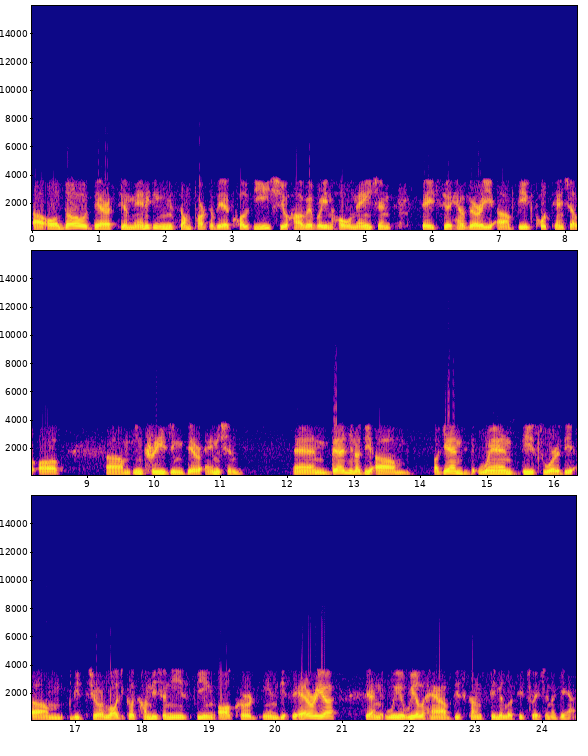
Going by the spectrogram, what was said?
uh, although they are still managing in some part of their quality issue, however, in the whole nation, they still have very uh, big potential of um, increasing their emissions. And then, you know, the um, again, when these were the um, meteorological condition is being occurred in this area, then we will have this kind of similar situation again.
